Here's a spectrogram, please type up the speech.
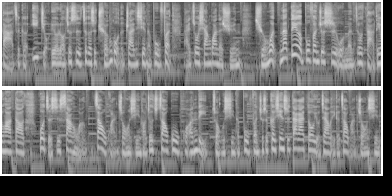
打这个一九六六，就是这个是全国的专线的部分来做相关的询询问。那第二个部分就是我们就打电话到或者是上网照管中心哈，就照顾管理中心的部分，就是各县市大概都有这样的一个照管中心。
